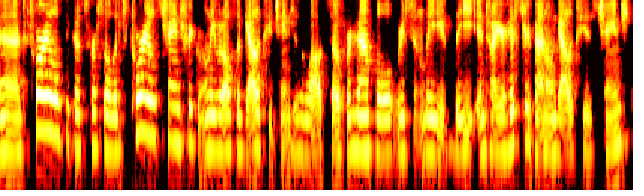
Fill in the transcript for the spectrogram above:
uh, tutorials because first of all, the tutorials change frequently, but also Galaxy changes a lot. So for example, recently the entire history panel in Galaxy has changed.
